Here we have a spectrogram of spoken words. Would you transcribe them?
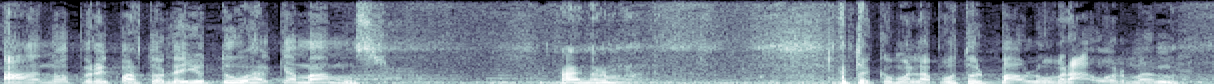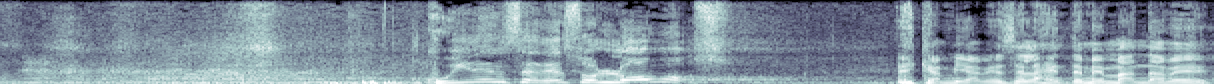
Ah, no, pero el pastor de YouTube es el que amamos. Bueno, hermano. Estoy como el apóstol Pablo, bravo, hermano. Cuídense de esos lobos. Es que a mí a veces la gente me manda ver,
